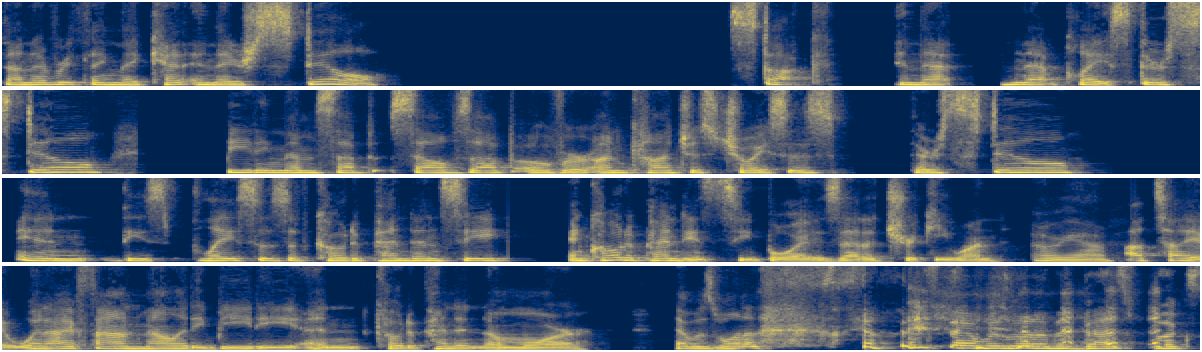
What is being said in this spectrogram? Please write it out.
done everything they can, and they're still stuck in that in that place. They're still beating themselves up over unconscious choices. They're still in these places of codependency. And codependency, boy, is that a tricky one. Oh yeah. I'll tell you, when I found Melody Beattie and Codependent No More, that was one of the, that was one of the best books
